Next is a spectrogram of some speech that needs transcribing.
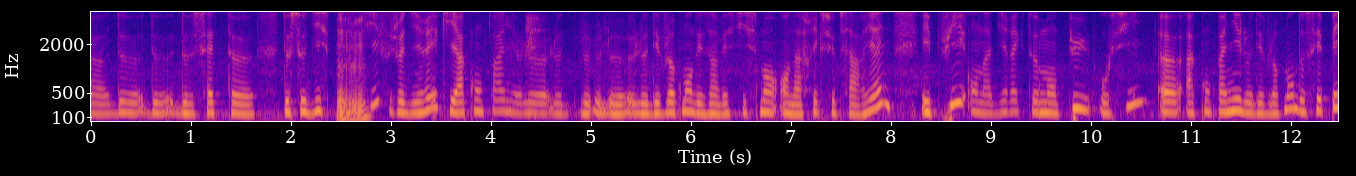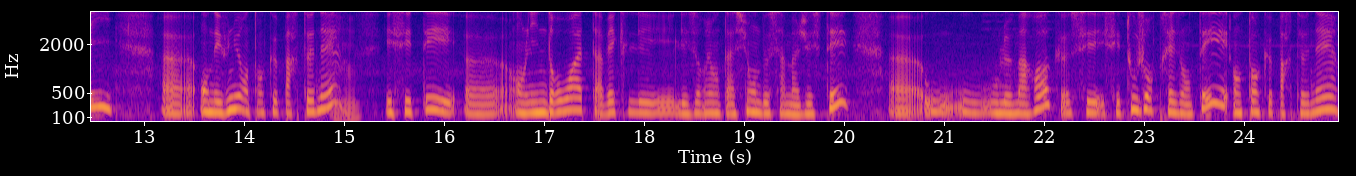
de, de, de, cette, euh, de ce dispositif, mhm. je dirais, qui accompagne le, le, le, développement des investissements en Afrique subsaharienne. Et puis, on a directement pu aussi euh, accompagner le développement de ces pays. on est venu en tant que partenaire mhm. et c'était en ligne droite avec les, les orientations de Sa Majesté, où, où, le Maroc s'est toujours présenté en tant que partenaire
